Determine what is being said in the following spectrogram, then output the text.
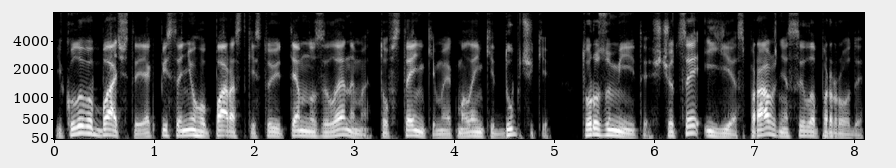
І коли ви бачите, як після нього паростки стають темно-зеленими, товстенькими, як маленькі дубчики, то розумієте, що це і є справжня сила природи,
